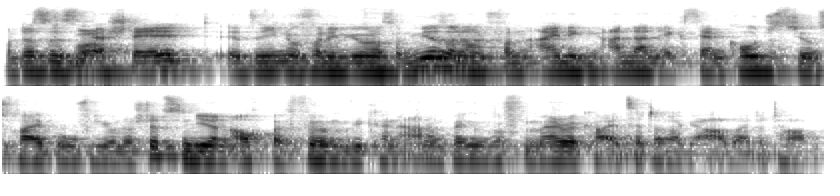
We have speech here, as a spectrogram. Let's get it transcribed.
Und das ist wow. erstellt jetzt nicht nur von dem Jonas und mir, sondern von einigen anderen externen Coaches, die uns freiberuflich unterstützen, die dann auch bei Firmen wie, keine Ahnung, Bank of America etc. gearbeitet haben.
